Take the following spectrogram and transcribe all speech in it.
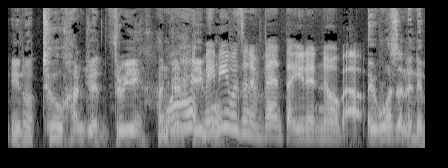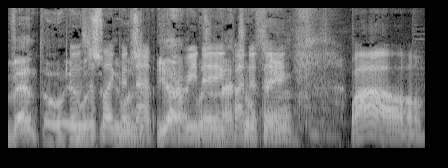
you know, 200, 300 What? people. Maybe it was an event that you didn't know about. It wasn't an event, though. It, It was just like a nat- yeah, it was a everyday natural kind of thing. Wow.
